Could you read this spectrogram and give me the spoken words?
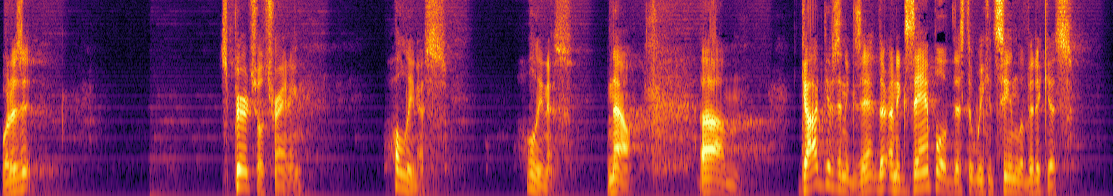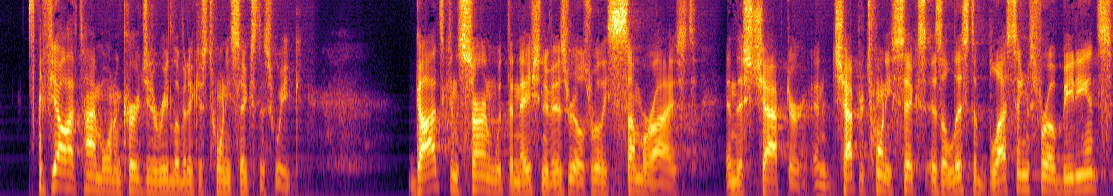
What is it? Spiritual training, holiness, holiness. Now, um, God gives an, exa- an example of this that we could see in Leviticus. If y'all have time, I want to encourage you to read Leviticus 26 this week. God's concern with the nation of Israel is really summarized in this chapter. And chapter 26 is a list of blessings for obedience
